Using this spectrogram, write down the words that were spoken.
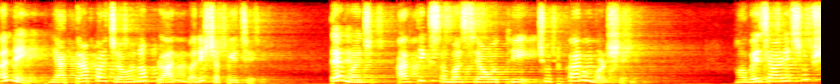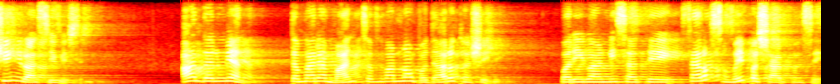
અને યાત્રા પર જવાનો પ્લાન બની શકે છે. તેમજ આર્થિક સમસ્યાઓથી છુટકારો મળશે. હવે જાણીશું સિંહ રાશિ વિશે. આ દરમિયાન તમારા માન સન્માનમાં વધારો થશે. પરિવારની સાથે સારો સમય પસાર થશે.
